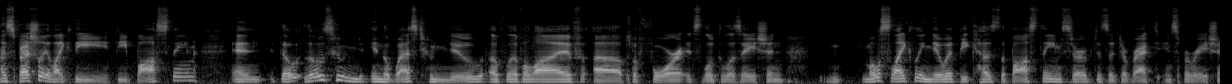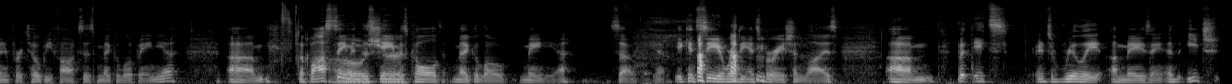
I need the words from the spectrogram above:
especially like the the boss theme and th- those who in the west who knew of live a live uh, before its localization most likely knew it because the boss theme served as a direct inspiration for Toby Fox's Megalovania. Um, the boss theme oh, in this sure. game is called Megalomania, so yeah, you can see where the inspiration lies. Um, but it's it's really amazing, and each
